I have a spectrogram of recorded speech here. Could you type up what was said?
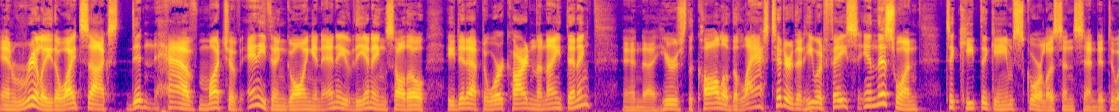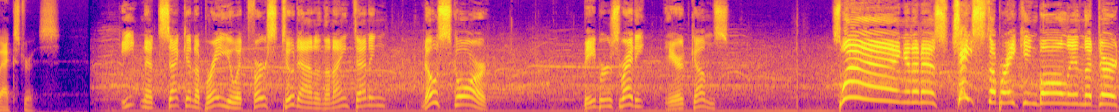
and really, the White Sox didn't have much of anything going in any of the innings, although he did have to work hard in the ninth inning. And uh, here's the call of the last hitter that he would face in this one to keep the game scoreless and send it to extras. Eaton at second, Abreu at first, two down in the ninth inning. No score. Bieber's ready. Here it comes. Swing and a miss. Chase the breaking ball in the dirt.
